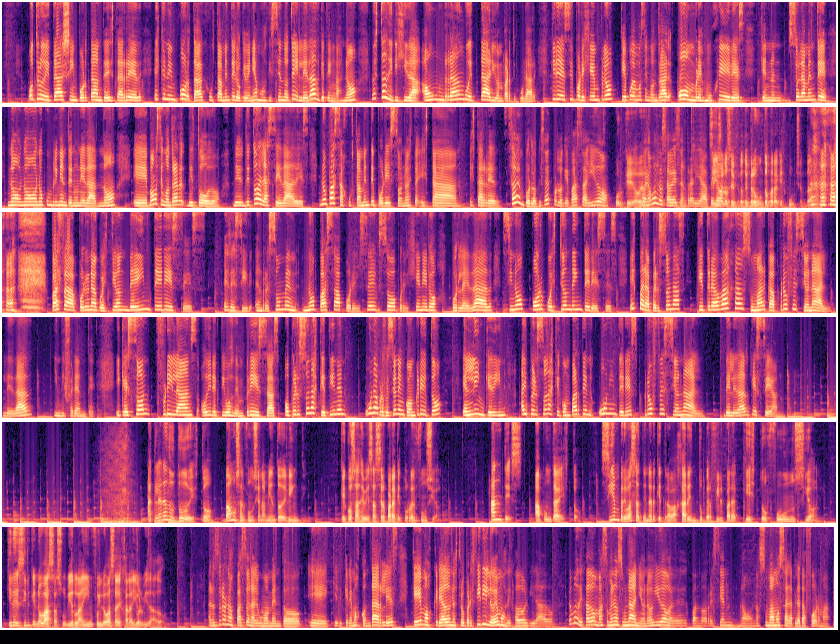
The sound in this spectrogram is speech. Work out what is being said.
Otro detalle importante de esta red es que no importa justamente lo que veníamos diciéndote, la edad que tengas, ¿no? No está dirigida a un rango etario en particular. Quiere decir, por ejemplo, que podemos encontrar hombres, mujeres, que solamente no, no, no cumplimenten una edad, ¿no? Eh, vamos a encontrar de todo, de, todas las edades. No pasa justamente por eso, ¿no? Esta, esta, esta red. ¿Saben por lo que, ¿sabes por lo que pasa, Guido? ¿Por qué? A ver. Bueno, vos lo sabés en realidad, pero... Sí, yo lo sé, pero te pregunto para que escuchen. pasa por una cuestión de intereses. Es decir, en resumen, no pasa por el sexo, por el género, por la edad, sino por cuestión de intereses. Es para personas que trabajan su marca profesional, la edad indiferente, y que son freelance o directivos de empresas o personas que tienen una profesión en concreto. En LinkedIn hay personas que comparten un interés profesional de la edad que sean. Aclarado todo esto, vamos al funcionamiento de LinkedIn. ¿Qué cosas debes hacer para que tu red funcione? Antes, apunta esto. Siempre vas a tener que trabajar en tu perfil para que esto funcione. Quiere decir que no vas a subir la info y lo vas a dejar ahí olvidado. A nosotros nos pasó en algún momento eh, que queremos contarles que hemos creado nuestro perfil y lo hemos dejado olvidado. Lo hemos dejado más o menos un año, ¿no, Guido? Eh, cuando recién nos sumamos a la plataforma.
